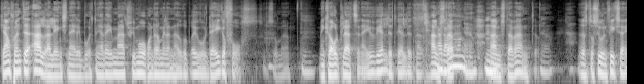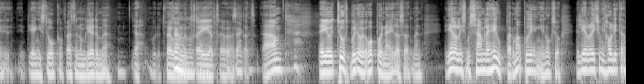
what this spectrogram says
Kanske inte allra längst ner i botten. Ja, det är match imorgon där mellan Örebro och Degerfors. Som, mm. Men kvalplatsen är ju väldigt, väldigt nära. Halmstad, ja, mm. Halmstad vann. Ja. Östersund fick sig ett gäng i Stockholm fastän de ledde med ja, både 200 och 3 tror jag. Exakt. Ja, det är ju tufft både uppe och nere. Så att, men det gäller liksom att samla ihop de här poängen också. Det gäller liksom att ha lite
